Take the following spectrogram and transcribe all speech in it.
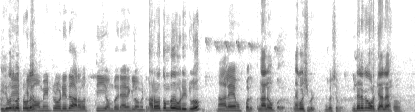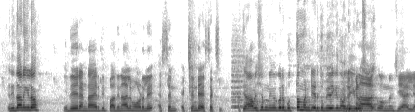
ഇരുപത് പെട്രോൾ കിലോമീറ്റർ ഓടിയത് അറുപത്തി ഒമ്പതിനായിരം കിലോമീറ്റർ അറുപത്തൊമ്പത് ഓടിയിട്ടുള്ളൂ? നാല് മുപ്പത്. നാല് മുപ്പത്. നെഗോഷ്യബിൾ നെഗോഷ്യബിൾ എന്തെങ്കിലുമൊക്കെ കുറയ്ക്കാം അല്ലേ? ഓ. ഇനി ഇതാണെങ്കിലോ? ഇത് രണ്ടായിരത്തി പതിനാല് മോഡൽ എസ് എൻ എക്സിന്റെ എസ് എക്സ് അത്യാവശ്യം നിങ്ങൾക്ക് ഒരു പുത്തൻ വണ്ടി എടുത്ത് ഉപയോഗിക്കുന്ന ആൾക്ക് ഒന്നും ചെയ്യാനില്ല.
